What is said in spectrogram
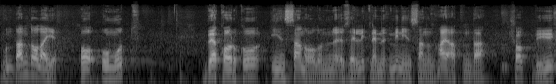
Bundan dolayı o umut ve korku insanoğlunun özellikle mümin insanın hayatında çok büyük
